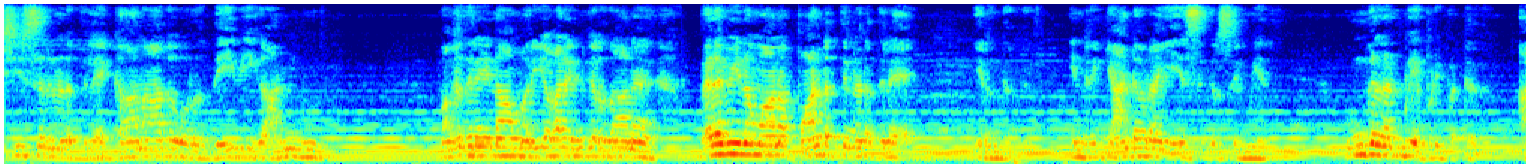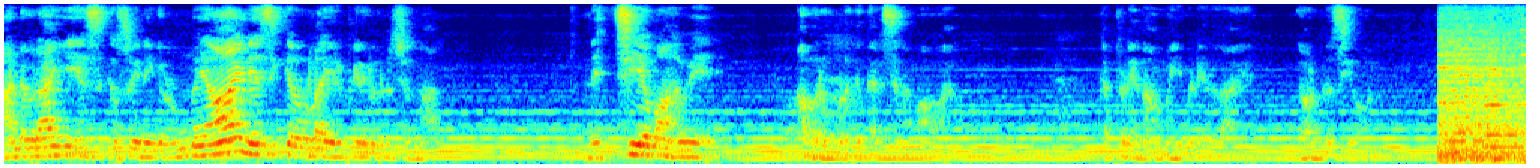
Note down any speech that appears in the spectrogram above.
சீசர்களிடத்திலே காணாத ஒரு தெய்வீக அன்பு. மகதிலே நாம் அறியாள் என்கிறதான பலவீனமான பாண்டத்தின் இடத்துல இருந்தது. இன்றைக்கு ஆண்டவராகிய இயேசு கிறிஸ்துவின் மீது உங்கள் அன்பு எப்படிப்பட்டது? ஆண்டவராகிய இயேசு கிறிஸ்துவை நீங்கள் உண்மையாய் நேசிக்கிறவர்களாக இருப்பீர்கள் என்று சொன்னால் நிச்சயமாகவே அவர் உங்களுக்கு தரிசனமாவார். கத்துடைய நாம் மைவிடுவதாக God bless you all.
